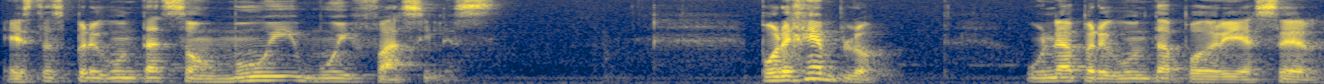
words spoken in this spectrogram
Estas preguntas son muy, muy fáciles. Por ejemplo, una pregunta podría ser,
